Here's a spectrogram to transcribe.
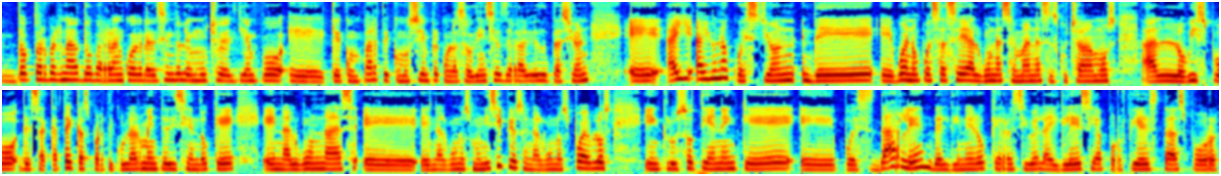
Doctor Bernardo Barranco, agradeciéndole mucho el tiempo eh, que comparte, como siempre, con las audiencias de Radio Educación. Eh, hay, hay una cuestión de, eh, bueno, pues hace algunas semanas escuchábamos al obispo de Zacatecas, particularmente diciendo que en algunas, en algunos municipios, en algunos pueblos, incluso tienen que, pues, darle del dinero que recibe la iglesia por fiestas, por,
